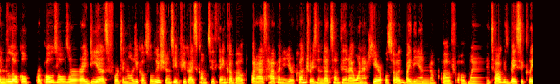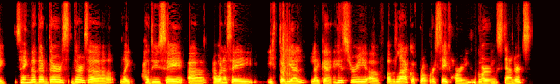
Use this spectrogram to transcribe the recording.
and the local proposals or ideas for technological solutions if you guys come to think about what has happened in your countries and that's something that i want to hear also by the end of, of, of my talk is basically saying that there, there's there's a like how do you say uh, i want to say historial like a history of, of lack of proper safeguarding guarding standards.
